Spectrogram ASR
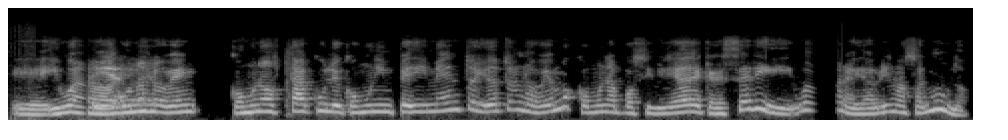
Eh, y bueno, algunos lo ven como un obstáculo y como un impedimento y otros lo vemos como una posibilidad de crecer y, bueno, y de abrirnos al mundo.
